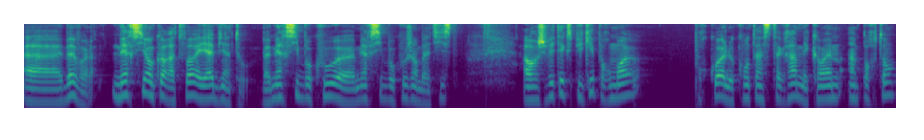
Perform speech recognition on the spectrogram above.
Euh, ben voilà, merci encore à toi et à bientôt. Ben merci beaucoup, euh, merci beaucoup Jean-Baptiste. Alors je vais t'expliquer pour moi pourquoi le compte Instagram est quand même important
